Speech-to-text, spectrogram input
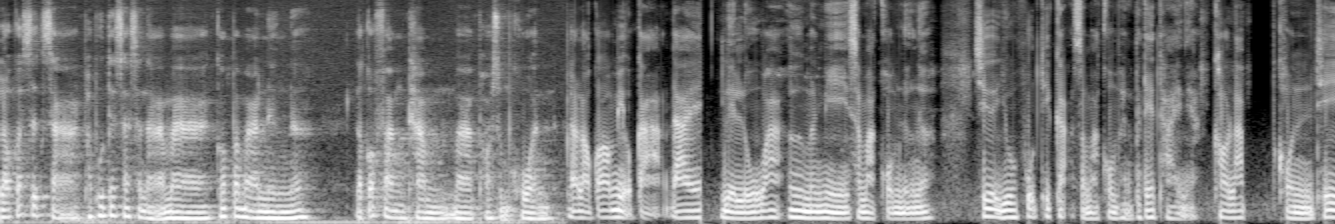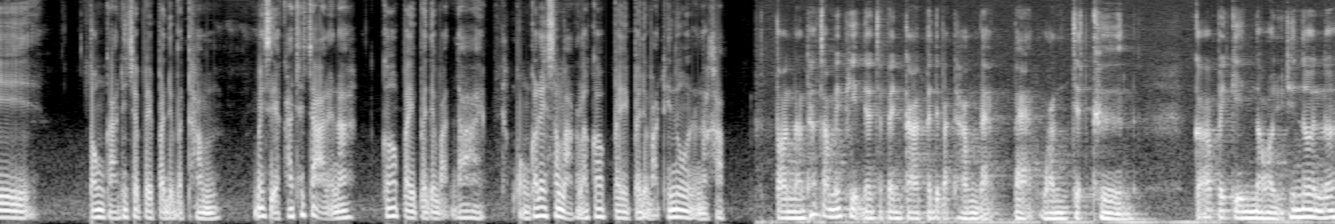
เราก็ศึกษาพระพุทธศาสนามาก็ประมาณหนึ่งเนอะ แล้วก็ฟังธรรมมาพอสมควร แล้วเราก็มีโอกาสได้เรียนรู้ว่าเออมันมีสมาคมหนึ่งเนอะชื่อยุพุทธิกะสมาคมแห่งประเทศไทยเนี่ยเขารับคนที่ต้องการที่จะไปปฏิบัติธรรม ไม่เสียค่าใช้จ่ายเลยนะ ก็ไปปฏิบัติได้ ผมก็เลยสมัครแล้วก็ไปปฏิบัติที่นู่นนะครับ ตอนนั้นถ้าจำไม่ผิดเนี่ยจะเป็นการปฏิบัติธรรมแบบ 8 วัน 7 คืน ก็ไปกินนอนอยู่ที่นั่นนะ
